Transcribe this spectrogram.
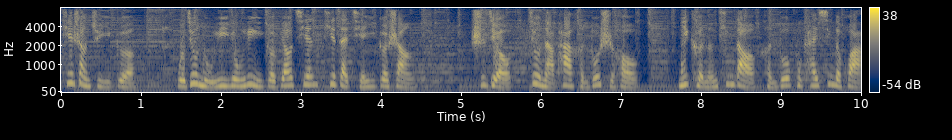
贴上去一个，我就努力用另一个标签贴在前一个上。十九，就哪怕很多时候，你可能听到很多不开心的话。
